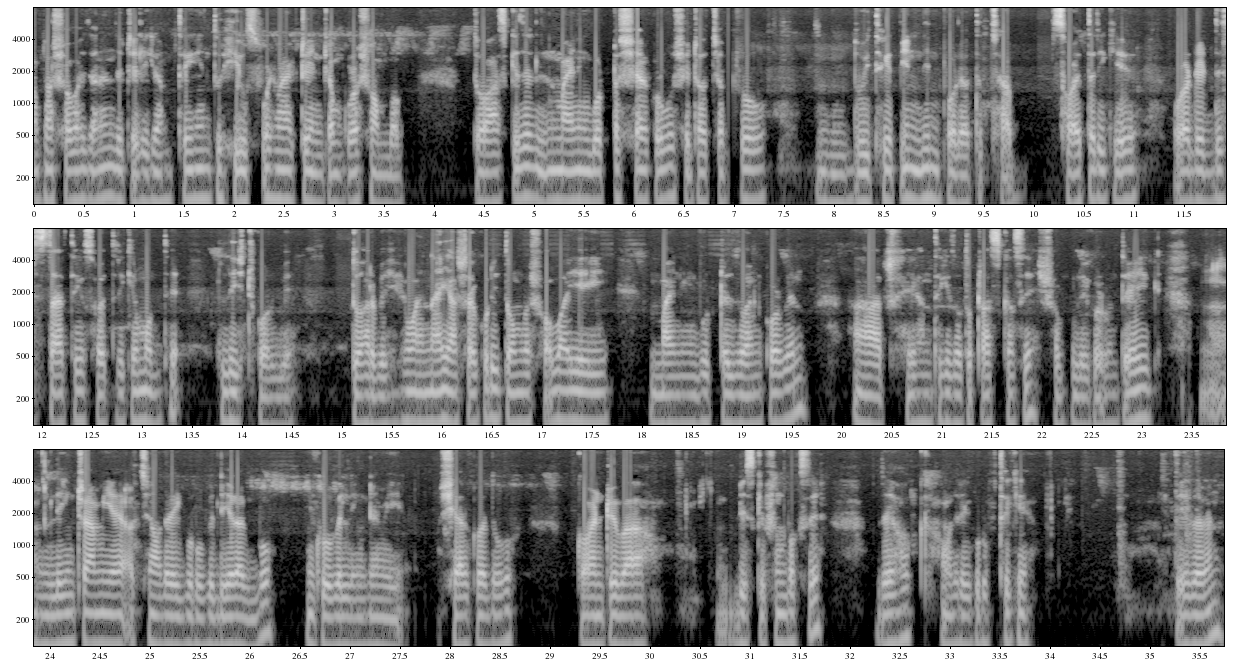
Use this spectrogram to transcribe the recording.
আপনারা সবাই জানেন যে টেলিগ্রাম থেকে কিন্তু হিউজ পরিমাণ একটা ইনকাম করা সম্ভব। তো আজকে যে মাইনিং বোর্ডটা শেয়ার করব, সেটা হচ্ছে মাত্র দুই থেকে তিন দিন পরে, অর্থাৎ ছাব, ছয় তারিখে, ওরা ডেট দিচ্ছে চার থেকে ছয় তারিখের মধ্যে লিস্ট করবে। তো আর বেশি সময় নাই, আশা করি তোমরা সবাই এই মাইনিং বোর্ডটা জয়েন করবেন। আর এখান থেকে যত টাস্ক আছে, সবগুলোই করবেন। তো এই লিঙ্কটা আমি হচ্ছে আমাদের এই গ্রুপে দিয়ে রাখব। গ্রুপের লিঙ্কটা আমি শেয়ার করে দেবো। কমেন্টে বা ডিসক্রিপশন বক্সে যাই হোক, আমাদের এই গ্রুপ থেকে পেয়ে যাবেন।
